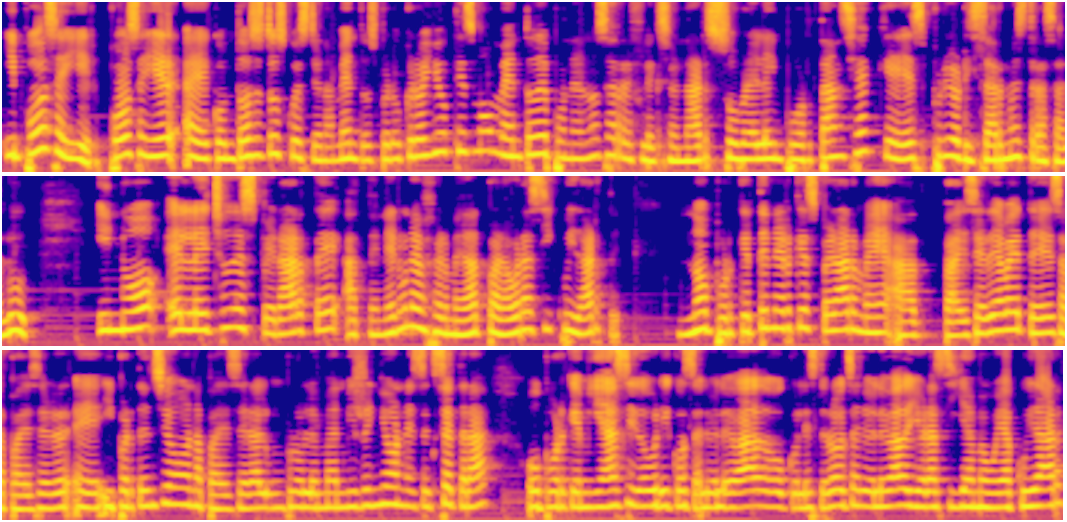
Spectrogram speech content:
y puedo seguir, puedo seguir eh, con todos estos cuestionamientos, pero creo yo que es momento de ponernos a reflexionar sobre la importancia que es priorizar nuestra salud y no el hecho de esperarte a tener una enfermedad para ahora sí cuidarte. No, ¿por qué tener que esperarme a padecer diabetes, a padecer eh, hipertensión, a padecer algún problema en mis riñones, etcétera? O porque mi ácido úrico salió elevado o colesterol salió elevado y ahora sí ya me voy a cuidar,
